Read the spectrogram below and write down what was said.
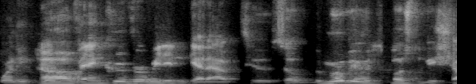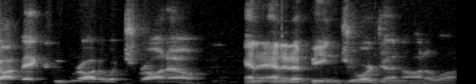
when he? No, when, Vancouver we didn't get out to. So the movie okay. was supposed to be shot Vancouver, Ottawa, Toronto, and it ended up being Georgia and Ottawa.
